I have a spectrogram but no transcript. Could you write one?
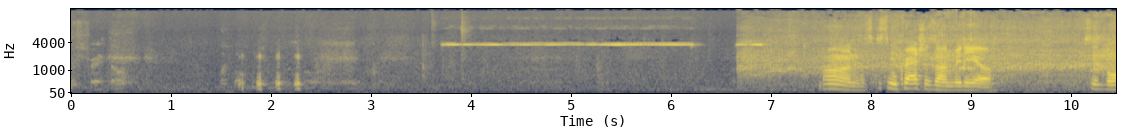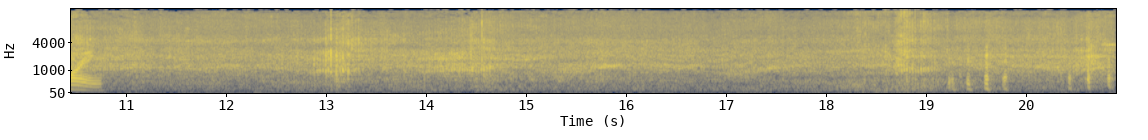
Fast for though. Come on, let's get some crashes on video. This is boring.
